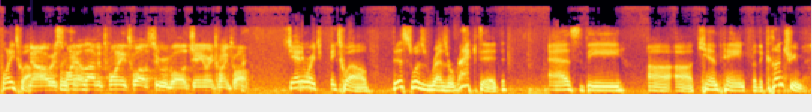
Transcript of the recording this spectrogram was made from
2012. No, it was 2012. 2011, 2012 Super Bowl, January 2012. January 2012, this was resurrected as the uh, uh, campaign for the Countryman.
